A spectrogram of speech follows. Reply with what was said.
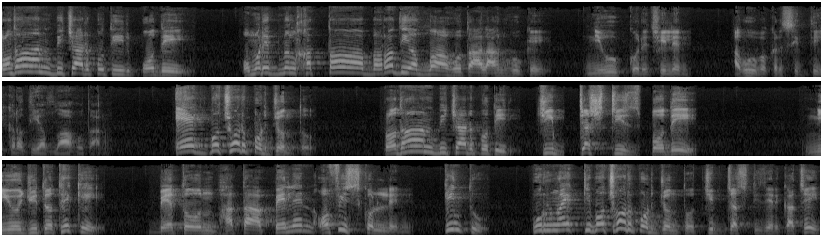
প্রধান বিচারপতির পদে ওমর ইবনুল খত্তাব রাদি আল্লাহ তালানহুকে নিয়োগ করেছিলেন আবু বকর সিদ্দিক রাদি আল্লাহ এক বছর পর্যন্ত প্রধান বিচারপতির চিফ জাস্টিস পদে নিয়োজিত থেকে বেতন, ভাতা পেলেন, অফিস করলেন। কিন্তু পূর্ণ একটি বছর পর্যন্ত চিফ জাস্টিসের কাছে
